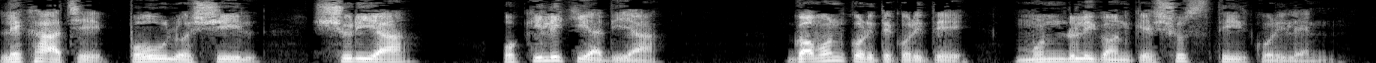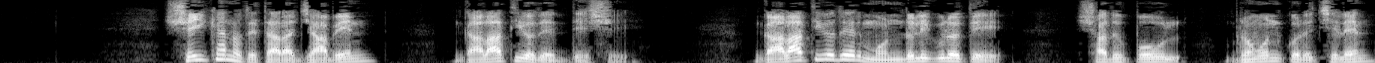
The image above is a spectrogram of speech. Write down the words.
লেখা আছে, পৌল ও শিল, সুরিয়া ও কিলিকিয়া দিয়া গমন করিতে করিতে মণ্ডলীগণকে সুস্থির করিলেন। সেইখানতে তারা যাবেন গালাতীয়দের দেশে। গালাতীয়দের মণ্ডলীগুলোতে সাধু পৌল ভ্রমণ করেছিলেন।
